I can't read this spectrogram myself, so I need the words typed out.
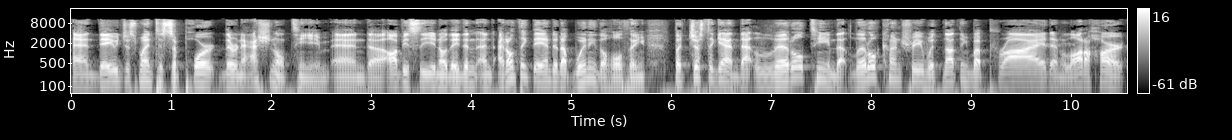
And they just went to support their national team. And uh, obviously, you know, they didn't, and I don't think they ended up winning the whole thing. But just again, that little team, that little country with nothing but pride and a lot of heart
